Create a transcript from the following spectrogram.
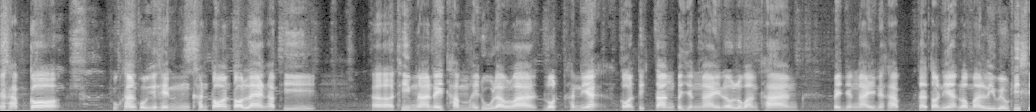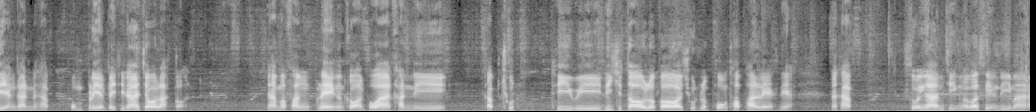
นะครับ ก็ทุกท่านคงจะเห็นขั้นตอนตอนแรกครับที่เอ่อทีมงานได้ทำให้ดูแล้วว่ารถคันเนี้ยก่อนติดตั้งเป็นยังไงแล้วระหว่างทางเป็นยังไงนะครับ แต่ตอนเนี้ยเรามารีวิวที่เสียงกันนะครับ ผมเปลี่ยนไปที่หน้าจอหลักก่อนนะมาฟังเพลงกันก่อน เพราะว่าคันนี้กับชุด ทีวีดิจิตอลแล้วก็ชุดลำโพงท็อปพาเลสเนี่ยนะครับ สวยงามจริงแล้วก็เสียงดีมาก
